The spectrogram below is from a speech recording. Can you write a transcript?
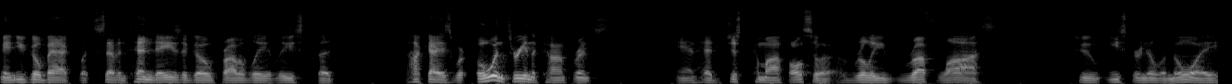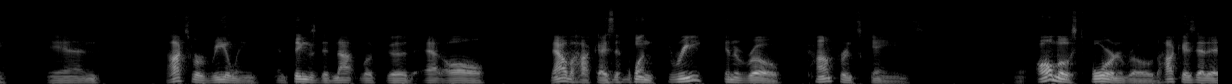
man, you go back what seven, ten days ago, probably at least. But the Hawkeyes were zero oh and three in the conference, and had just come off also a, really rough loss to Eastern Illinois, and the Hawks were reeling, and things did not look good at all. Now the Hawkeyes have won three in a row conference games, you know, almost four in a row. The Hawkeyes had a,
